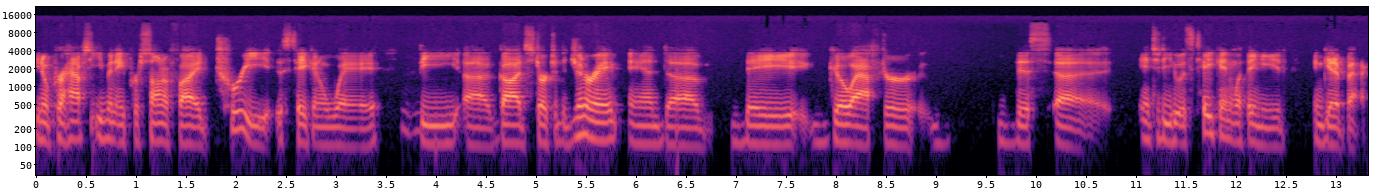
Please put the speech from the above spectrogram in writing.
you know perhaps even a personified tree, is taken away, Mhm. the uh, gods start to degenerate, and uh, they go after this uh, entity who has taken what they need and get it back.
